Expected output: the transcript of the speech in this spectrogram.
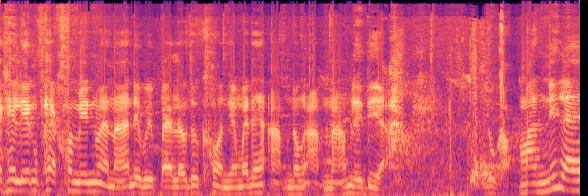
ครใครเลี้ยงแพะคอมเมนต์มานะเดี๋ยววิดไปแล้วทุกคนยังไม่ได้อาบนงอาบน้ำเลยเดียวอยู่กับมันนี่แหละ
